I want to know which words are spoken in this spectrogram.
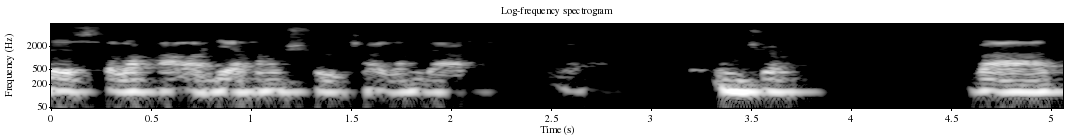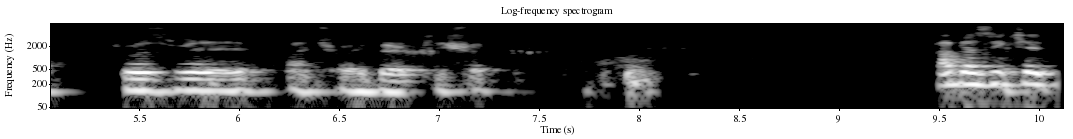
به اصطلاح فعالیت هم شروع کردم در اونجا. و جزو بچه های برکلی شدم قبل از اینکه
